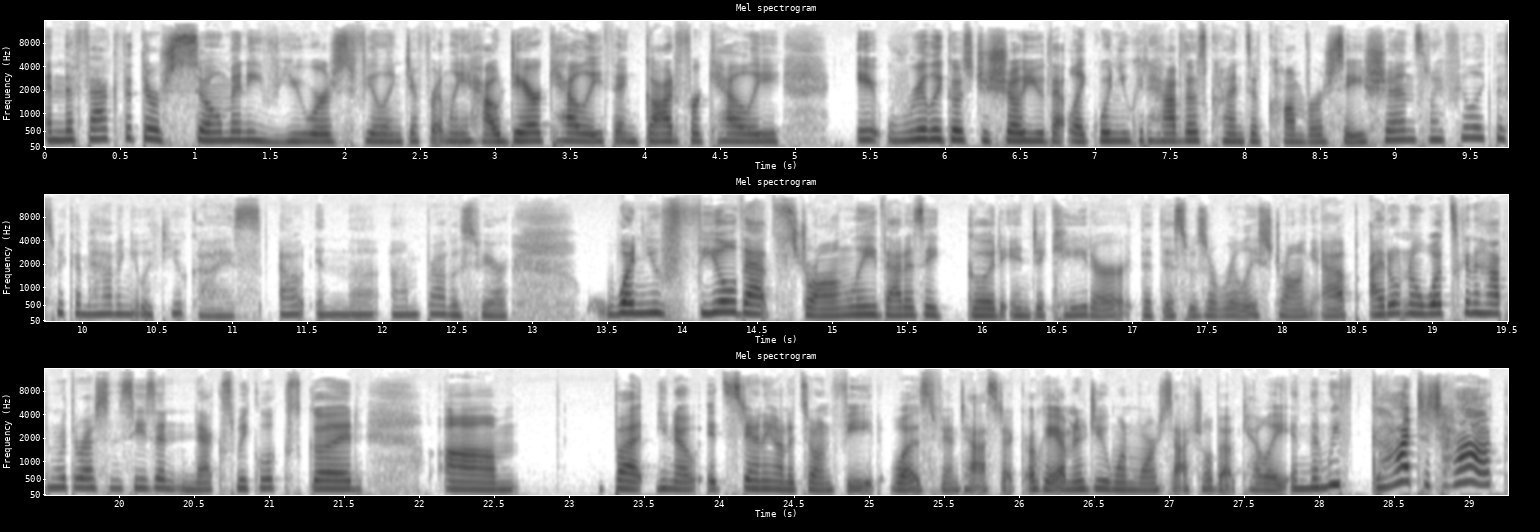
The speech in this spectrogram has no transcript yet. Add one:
And the fact that there's so many viewers feeling differently how dare Kelly thank God for Kelly it really goes to show you that like when you can have those kinds of conversations and i feel like this week i'm having it with you guys out in the um, bravosphere when you feel that strongly, that is a good indicator that this was a really strong app. I don't know what's going to happen with the rest of the season. Next week looks good. Um, but you know, it's standing on its own feet was fantastic. Okay, I'm going to do one more satchel about Kelly and then we've got to talk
